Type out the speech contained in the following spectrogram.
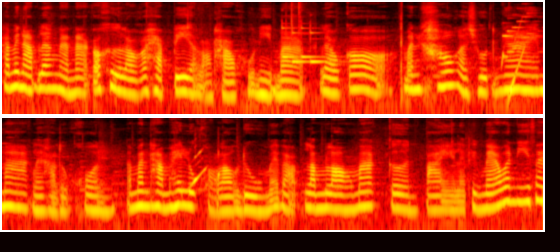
ถ้าไม่นับเรื่องนั้นอะก็คือเราก็แฮปปี้กับรองเท้าคู่นี้มาก แล้วก็มันเข้ากับชุดง่ายมากเลยค่ะทุกคน แล้วมันทำให้ลุคของเราดูไม่แบบลำลองมากเกินไปเลยถึงแม้วันนี้ใส่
